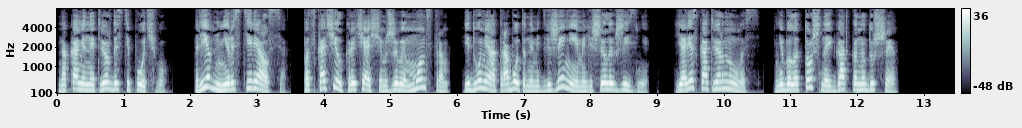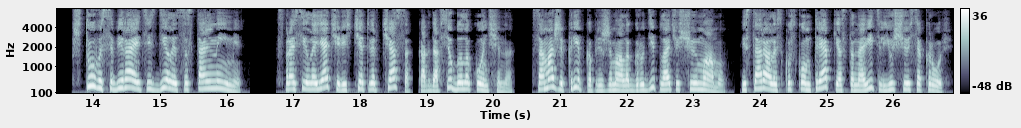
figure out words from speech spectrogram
на каменной твердости почву. Ревн не растерялся, подскочил к рычащим живым монстрам и двумя отработанными движениями лишил их жизни. Я резко отвернулась. Мне было тошно и гадко на душе. «Что вы собираетесь делать с остальными?» Спросила я через четверть часа, когда все было кончено. Сама же крепко прижимала к груди плачущую маму и старалась куском тряпки остановить льющуюся кровь.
